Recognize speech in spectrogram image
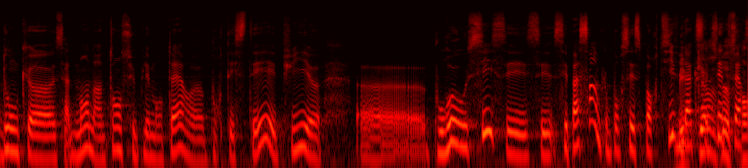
Donc euh, ça demande un temps supplémentaire euh, pour tester. Et puis euh, pour eux aussi, c'est pas simple pour ces sportifs d'accepter de, faire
